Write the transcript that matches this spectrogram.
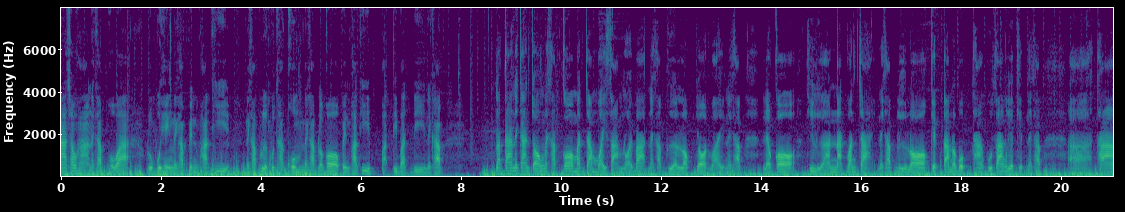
่าเช่าหานะครับ เพราะว่าหลวงปู่เฮงนะครับเป็นพระที่นะครับเรืองพุทธคมนะครับ แล้วก็เป็นพระที่ปฏิบัติดีนะครับ หลักการในการจองนะครับ ก็มัดจำไว้ 300 บาทนะครับ เพื่อล็อกยอดไว้นะครับ แล้วก็ที่เหลือนัดวันจ่ายนะครับ หรือรอเก็บตามระบบทางผู้สร้างเรียกเก็บนะครับาทาง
